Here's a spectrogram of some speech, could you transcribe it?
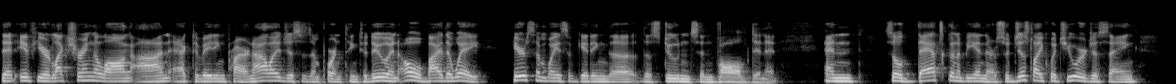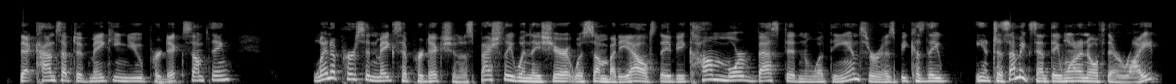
that if you're lecturing along on activating prior knowledge, this is an important thing to do. And oh, by the way, here's some ways of getting the, the students involved in it. And so that's going to be in there. So just like what you were just saying, that concept of making you predict something, when a person makes a prediction, especially when they share it with somebody else, they become more vested in what the answer is because they, you know, to some extent, they want to know if they're right.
